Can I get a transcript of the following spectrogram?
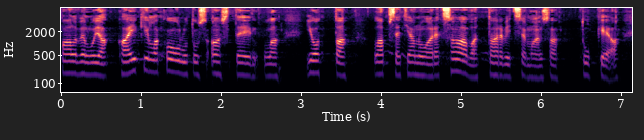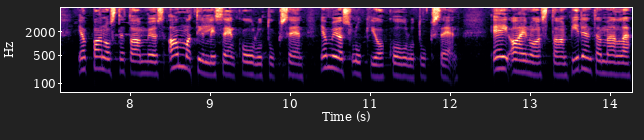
palveluja kaikilla koulutusasteilla, jotta lapset ja nuoret saavat tarvitsemansa tukea. Ja panostetaan myös ammatilliseen koulutukseen ja myös lukiokoulutukseen. Ei ainoastaan pidentämällä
